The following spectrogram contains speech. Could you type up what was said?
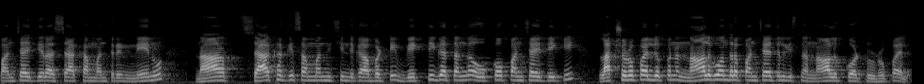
పంచాయతీరాజ్ శాఖ మంత్రిని నేను. నా శాఖకి సంబంధించింది కాబట్టి వ్యక్తిగతంగా ఒక్కో పంచాయతీకి లక్ష రూపాయలు చొప్పున నాలుగు వందల పంచాయతీలకు ఇస్తున్న నాలుగు కోట్ల రూపాయలు.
